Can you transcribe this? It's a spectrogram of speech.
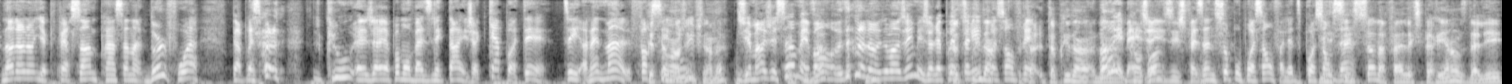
Non, non, non, il n'y a plus personne. Prends ça dans, deux fois. Puis après ça, le clou, euh, j'avais pas mon basilic taille. Je capotais. Tu sais, honnêtement, Qu'est-ce que forcez-vous. t'as mangé, finalement? J'ai mangé ça, mais pizza? bon. Non, non, j'ai mangé, mais j'aurais préféré le poisson frais. t'as- pris dans, dans Ah oui, ben, je faisais une soupe au poisson, il fallait du poisson Mais dedans. c'est ça l'affaire, l'expérience d'aller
